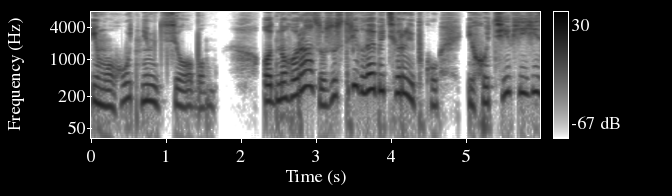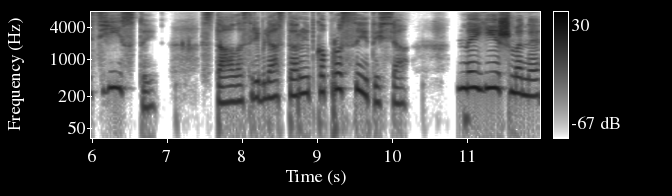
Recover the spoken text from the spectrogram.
і могутнім дзьобом. Одного разу зустрів лебедь рибку і хотів її з'їсти. Стала срібляста рибка проситися. Не їж мене,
